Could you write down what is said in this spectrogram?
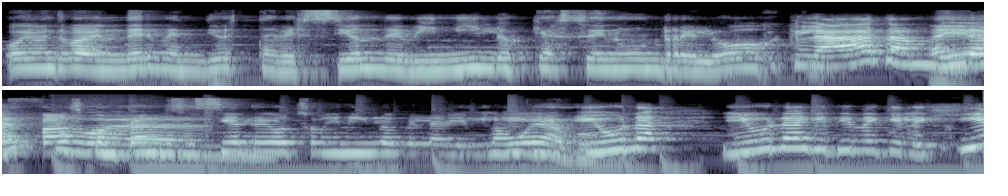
obviamente para vender, vendió esta versión de vinilos que hacen un reloj. Claro, también. los fans pues, comprándose 7, 8 vinilos de la misma y, wea. y po. una y una que tiene que elegir,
